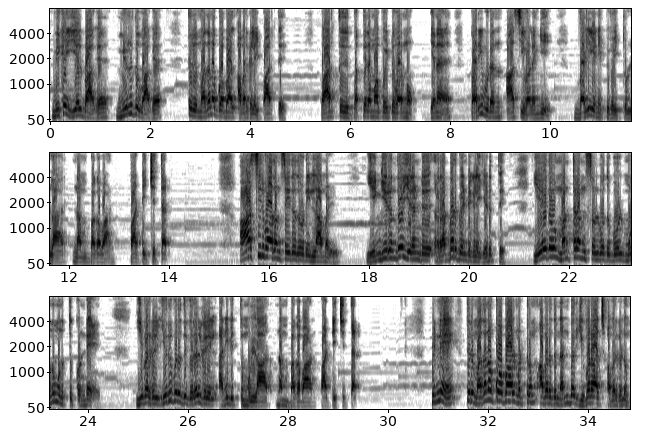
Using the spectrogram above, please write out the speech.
மிக இயல்பாக மிருதுவாக திரு மதனகோபால் அவர்களை பார்த்து பார்த்து பத்திரமா போயிட்டு வரணும் என பரிவுடன் ஆசி வழங்கி வழி அனுப்பி வைத்துள்ளார் நம் பகவான் பாட்டி சித்தர். ஆசீர்வாதம் செய்ததோடு இல்லாமல் எங்கிருந்தோ இரண்டு ரப்பர் பேண்டுகளை எடுத்து ஏதோ மந்திரம் சொல்வது போல் முணுமுணுத்துக் கொண்டே இவர்கள் இருவரது விரல்களில் அணிவித்தும் உள்ளார் நம் பகவான் பாட்டி சித்தர். பின்னே திரு மதனகோபால் மற்றும் அவரது நண்பர் யுவராஜ் அவர்களும்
